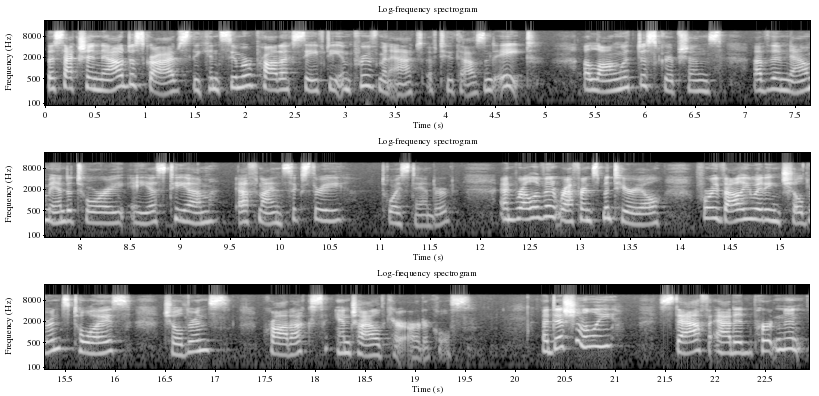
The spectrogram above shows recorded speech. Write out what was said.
the section now describes the Consumer Product Safety Improvement Act of 2008, along with descriptions of the now mandatory ASTM F963 toy standard and relevant reference material for evaluating children's toys, children's products, and childcare articles. Additionally, staff added pertinent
